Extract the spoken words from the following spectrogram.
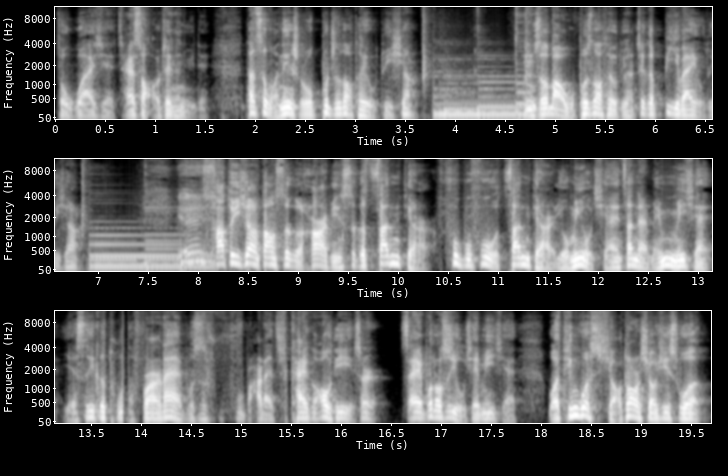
走关系才找这个女的。但是我那时候不知道她有对象，你知道吧？我不知道她有对象，这个 BY 有对象。他对象当时搁哈尔滨是个沾点富不富，沾点有没有钱，沾点没没钱，也是一个土富二代，不是富八代，开个奥迪也事咱也不知道是有钱没钱。我听过小道消息说，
